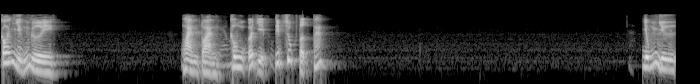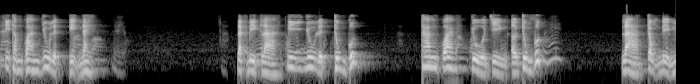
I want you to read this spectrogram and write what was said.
Có những người hoàn toàn không có dịp tiếp xúc Phật Pháp. Giống như đi tham quan du lịch hiện nay. Đặc biệt là đi du lịch Trung Quốc. Tham quan chùa chiền ở Trung Quốc là trọng điểm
